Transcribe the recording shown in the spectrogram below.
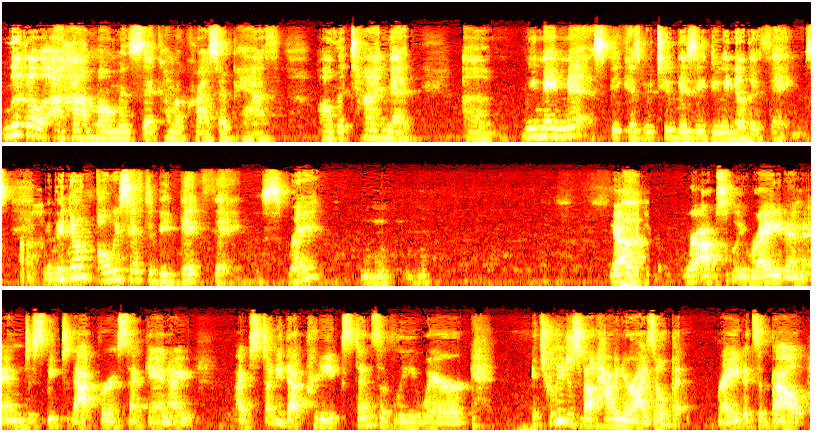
little aha moments that come across our path all the time that um, we may miss because we're too busy doing other things. Absolutely. But they don't always have to be big things, right? Mm-hmm. Mm-hmm. Yeah, you're absolutely right. And and to speak to that for a second, I I've studied that pretty extensively. Where it's really just about having your eyes open right? It's about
